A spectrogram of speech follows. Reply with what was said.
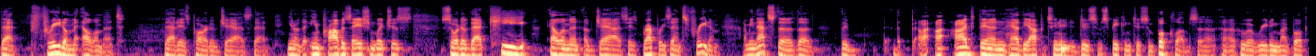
that freedom element that is part of jazz, that you know, the improvisation, which is sort of that key element of jazz, is represents freedom. I mean, that's the the the the, I, I- I've been had the opportunity to do some speaking to some book clubs uh, uh, who are reading my book,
